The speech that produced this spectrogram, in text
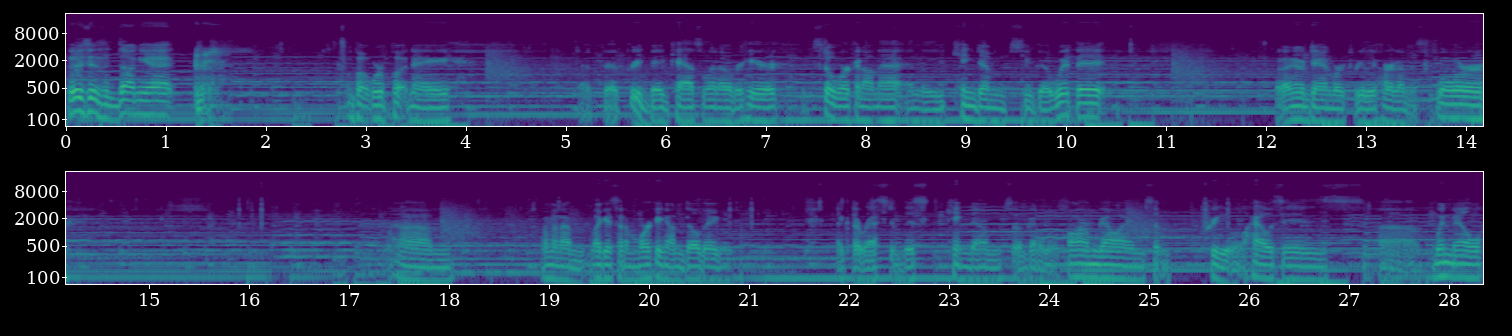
This isn't done yet, but we're putting a, a, a pretty big castle in over here. Still working on that and the kingdom to go with it. But I know Dan worked really hard on this floor. Um, I mean, I'm like I said, I'm working on building like the rest of this kingdom. So I've got a little farm going, some pretty little houses, uh, windmill.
